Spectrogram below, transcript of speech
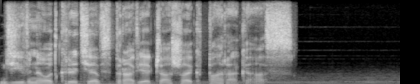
Dziwne odkrycie w sprawie czaszek Paracas.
